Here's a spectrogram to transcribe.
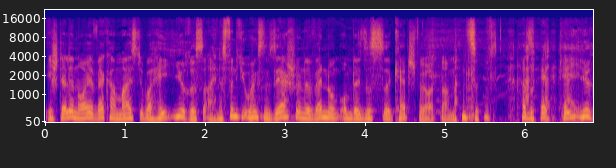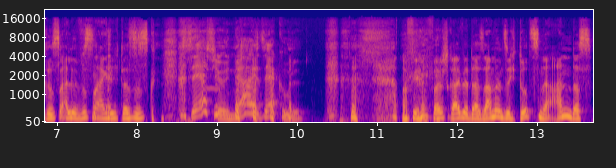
Ich stelle neue Wecker meist über Hey Iris ein. Das finde ich übrigens eine sehr schöne Wendung, um dieses äh, Catchword mal zu. Also Hey, hey Iris, alle wissen eigentlich, dass es. Sehr schön, ja, sehr cool. Auf jeden Fall schreibt er, da sammeln sich Dutzende an, dass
